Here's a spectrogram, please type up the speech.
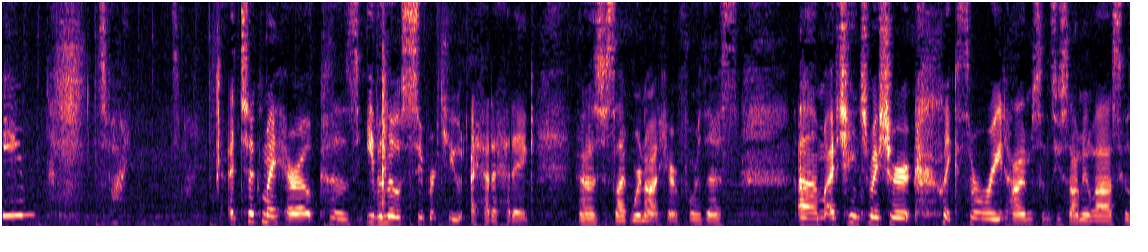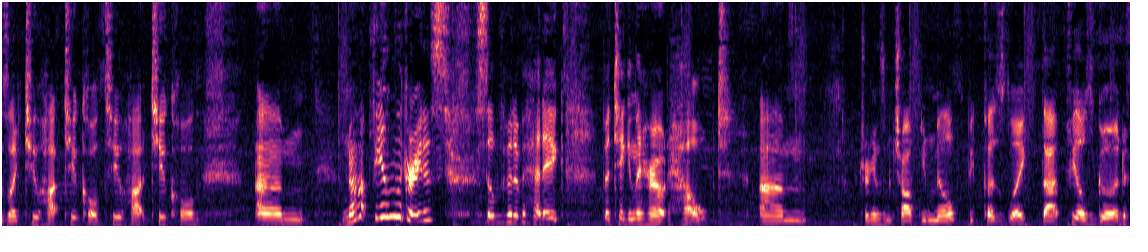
It's fine. It's fine. I took my hair out because even though it was super cute, I had a headache. And I was just like, we're not here for this. Um, I've changed my shirt like three times since you saw me last. It was like too hot, too cold, too hot, too cold. Um, not feeling the greatest. Still a bit of a headache, but taking the hair out helped. Um, drinking some chocolate milk because like that feels good.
